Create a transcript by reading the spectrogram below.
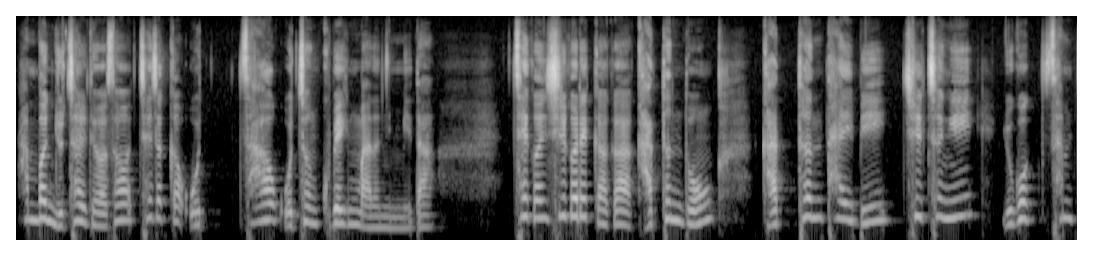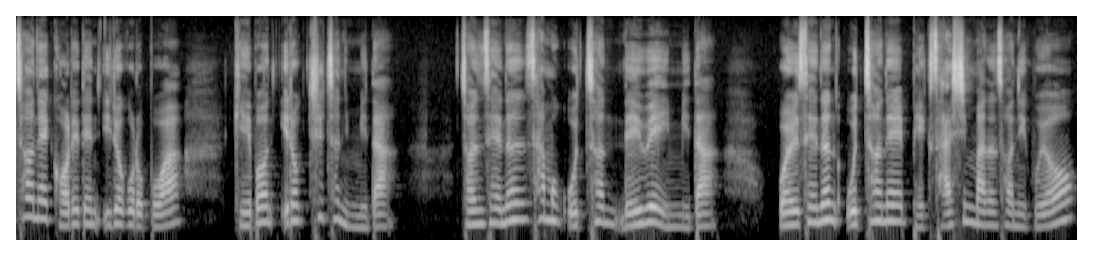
한 번 유찰되어서 최저가 5, 4억 5,900만 원입니다. 최근 실거래가가 같은 동, 같은 타입이 7층이 6억 3천에 거래된 이력으로 보아 개번 1억 7천입니다. 전세는 3억 5천 내외입니다. 월세는 5천에 140만 원 선이고요.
